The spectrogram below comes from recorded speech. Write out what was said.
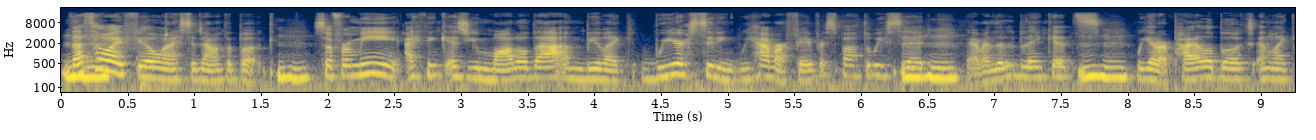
That's how mm-hmm. I feel when I sit down with a book. Mm-hmm. So for me, I think as you model that and be like, we are sitting, we have our favorite spot that we sit, we have our little blankets, we get our pile of books, and like,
